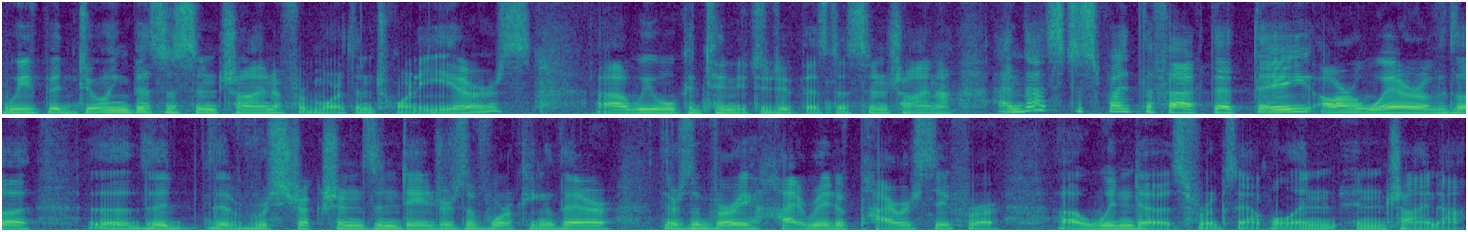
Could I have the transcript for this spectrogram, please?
we've been doing business in China for more than 20 years. Uh, we will continue to do business in China. And that's despite the fact that they are aware of the, uh, the, the restrictions and dangers of working there. There's a very high rate of piracy for uh, Windows, for example, in, in China.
